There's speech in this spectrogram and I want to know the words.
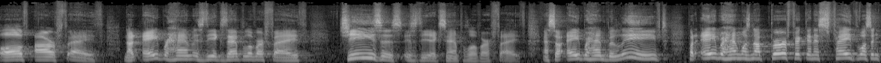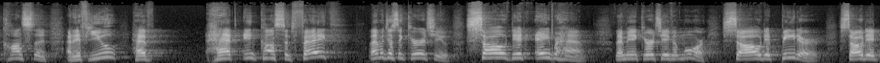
of our faith. Not Abraham is the example of our faith, Jesus is the example of our faith. And so Abraham believed, but Abraham was not perfect and his faith wasn't constant. And if you have had inconstant faith, let me just encourage you. So did Abraham. Let me encourage you even more. So did Peter. So did,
